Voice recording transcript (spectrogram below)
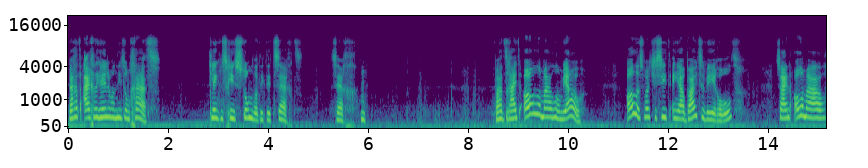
waar het eigenlijk helemaal niet om gaat. Klinkt misschien stom dat ik dit zeg. Zeg. Hm. Maar het draait allemaal om jou. Alles wat je ziet in jouw buitenwereld zijn allemaal.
